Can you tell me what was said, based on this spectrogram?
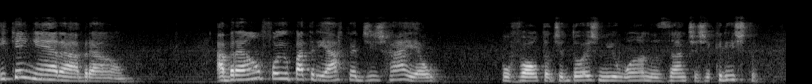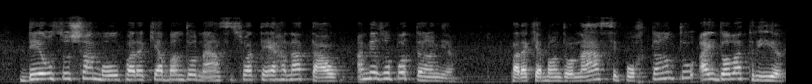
E quem era Abraão? Abraão foi o patriarca de Israel. Por volta de dois mil anos antes de Cristo, Deus o chamou para que abandonasse sua terra natal, a Mesopotâmia para que abandonasse, portanto, a idolatria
